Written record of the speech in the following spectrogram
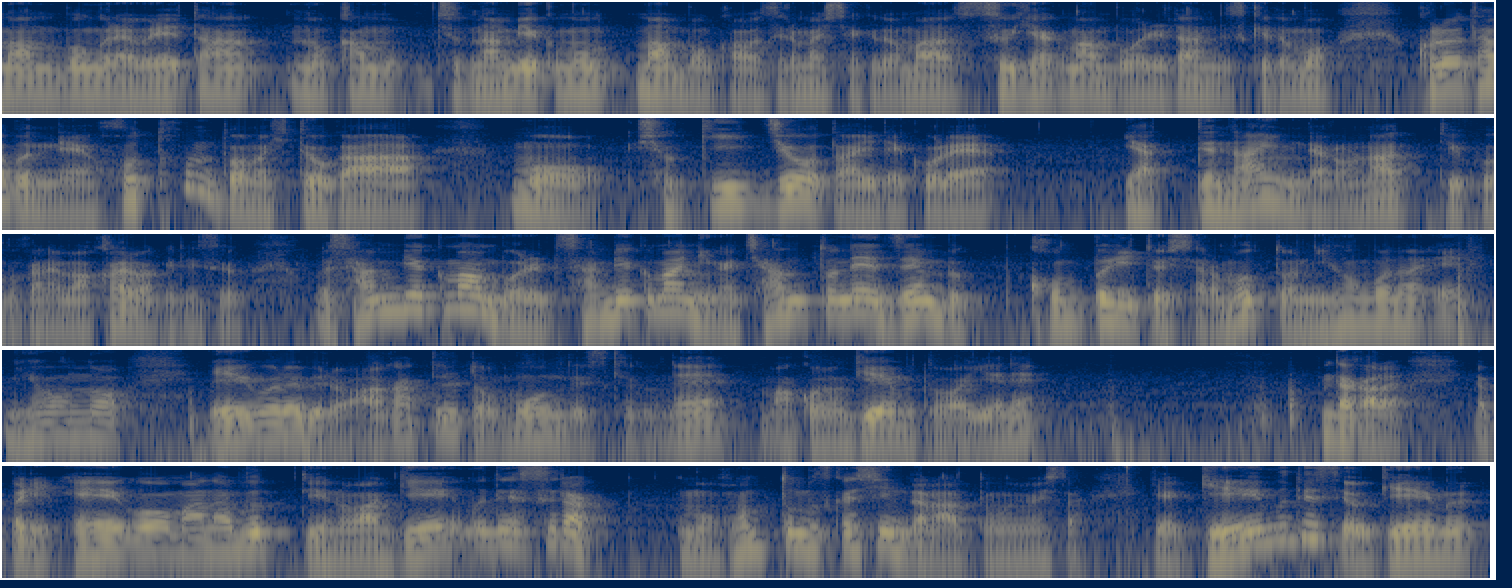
万本ぐらい売れたのかも、ちょっと何百万本か忘れましたけど、まあ数百万本売れたんですけども、これは多分ね、ほとんどの人がもう初期状態でこれやってないんだろうなっていうことがね、わかるわけですよ。これ300万本売れて300万人がちゃんとね、全部コンプリートしたらもっと日本語の、え日本の英語レベルは上がってると思うんですけどね。まあこのゲームとはいえね。だから、やっぱり英語を学ぶっていうのはゲームですらもう本当難しいんだなと思いました。いや、ゲームですよ、ゲーム。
